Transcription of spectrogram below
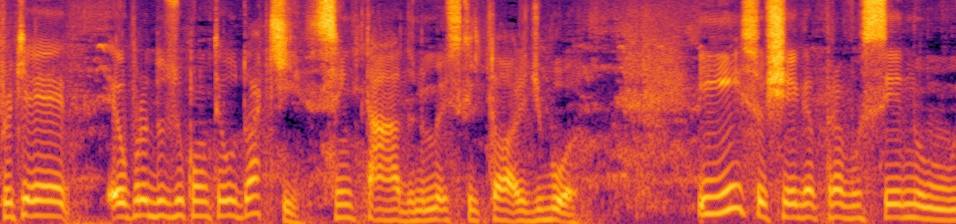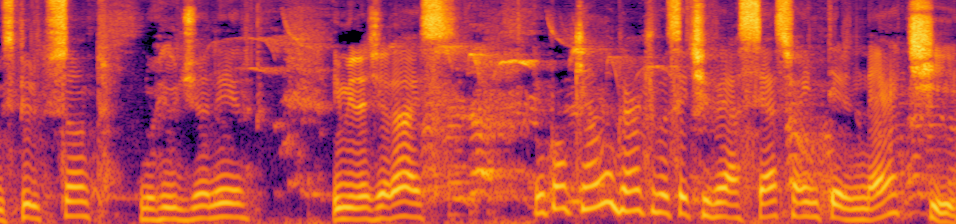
Porque eu produzo conteúdo aqui, sentado no meu escritório de boa. E isso chega para você no Espírito Santo, no Rio de Janeiro, em Minas Gerais. Em qualquer lugar que você tiver acesso à internet,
